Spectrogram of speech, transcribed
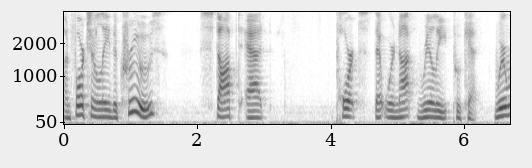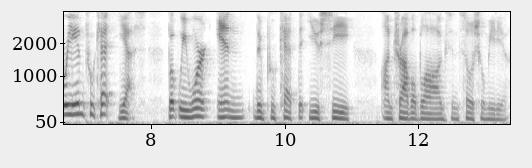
Unfortunately, the cruise stopped at ports that were not really Phuket. Were we in Phuket? Yes, but we weren't in the Phuket that you see on travel blogs and social media.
